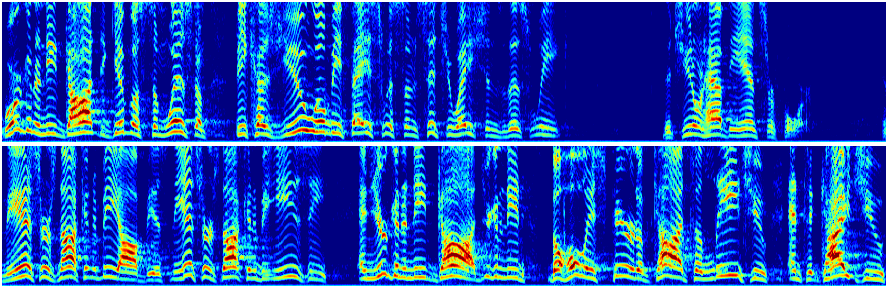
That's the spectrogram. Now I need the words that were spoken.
We're going to need God to give us some wisdom because you will be faced with some situations this week that you don't have the answer for. And the answer is not going to be obvious, and the answer is not going to be easy. And you're going to need God. You're going to need the Holy Spirit of God to lead you and to guide you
